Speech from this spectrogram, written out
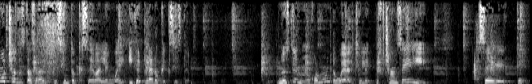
muchas de estas frases que siento que se valen, güey, y que claro que existen. No estoy en mi mejor momento, güey, al chile, pues chance y hace, ¿qué?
